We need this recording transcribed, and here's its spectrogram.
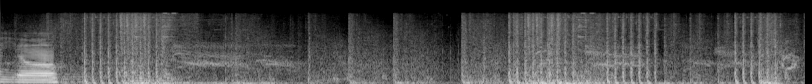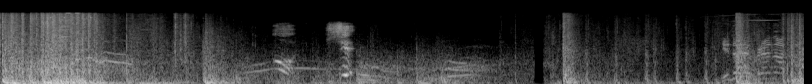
Йоу. Кидаю гранату!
